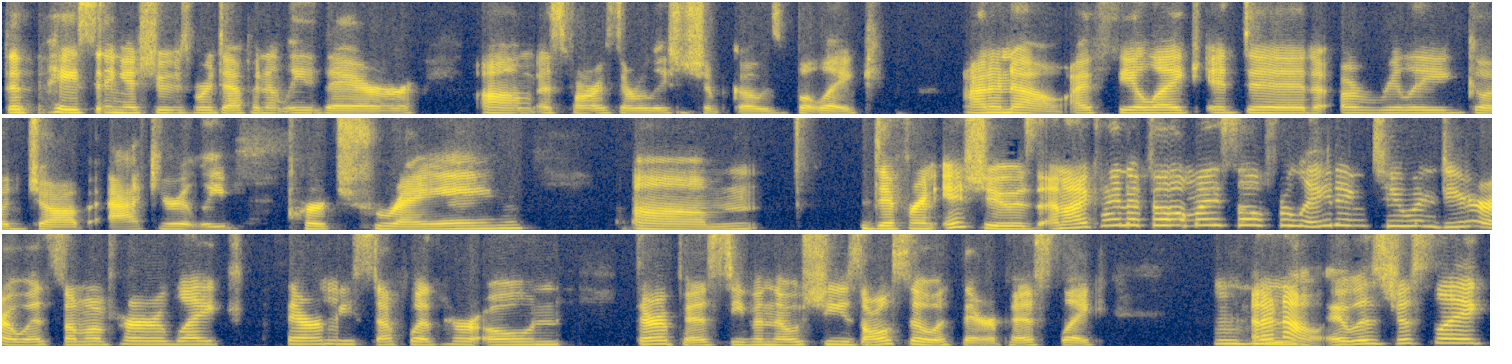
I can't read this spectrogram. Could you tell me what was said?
the pacing issues were definitely there um as far as the relationship goes, but like I don't know. I feel like it did a really good job accurately portraying um different issues and I kind of felt myself relating to Indira with some of her like therapy stuff with her own therapist even though she's also a therapist like mm-hmm. I don't know. It was just like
